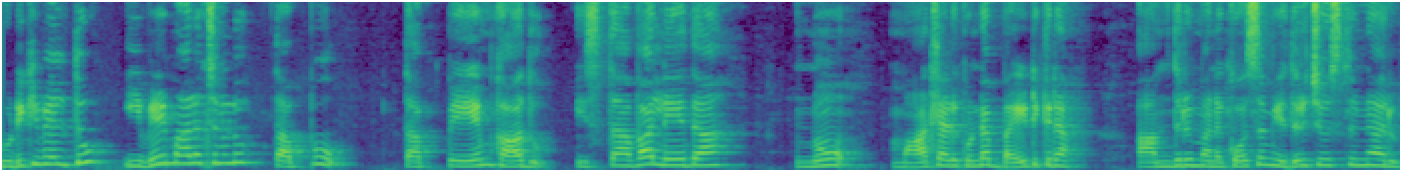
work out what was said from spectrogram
గుడికి వెళ్తూ ఇవేం ఆలోచనలు. తప్పు. తప్పేం కాదు. ఇస్తావా లేదా? నో. మాట్లాడకుండా బయటికి రా. అందరూ మన కోసం ఎదురు చూస్తున్నారు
